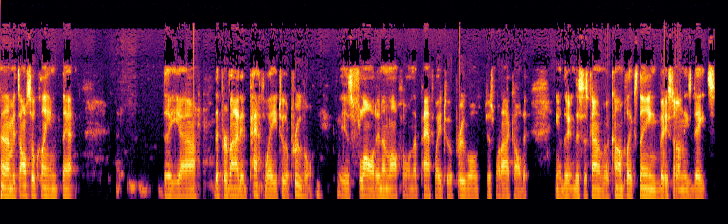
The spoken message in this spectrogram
Um, it's also claimed that the uh, the provided pathway to approval is flawed and unlawful, and the pathway to approval is just what I called it. You know, th- this is kind of a complex thing based on these dates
